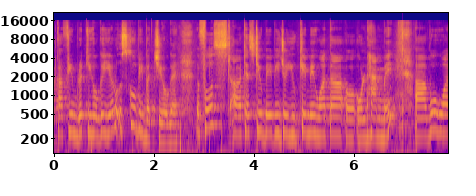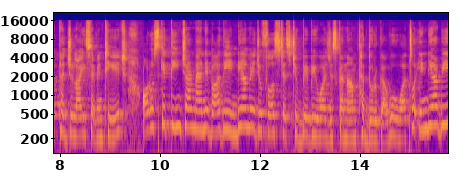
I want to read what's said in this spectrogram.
काफ़ी उम्र की हो गई और उसको भी बच्चे हो गए। फ़र्स्ट टेस्ट ट्यूब बेबी जो यूके में हुआ था ओल्ड हैम में uh, वो हुआ था जुलाई 78 और उसके तीन चार महीने बाद ही इंडिया में जो फ़र्स्ट टेस्ट ट्यूब बेबी हुआ जिसका नाम था दुर्गा वो हुआ। तो इंडिया भी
